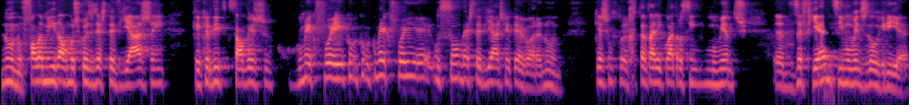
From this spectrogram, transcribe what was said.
Nuno, fala-me aí de algumas coisas desta viagem, que acredito que talvez. Como é que foi, como é que foi eh, o som desta viagem até agora, Nuno? Queres retratar aí quatro ou cinco momentos eh, desafiantes e momentos de alegria?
